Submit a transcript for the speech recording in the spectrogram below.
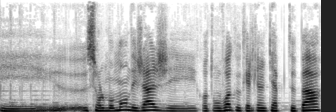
Et euh, sur le moment, déjà, j'ai quand on voit que quelqu'un capte pas,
